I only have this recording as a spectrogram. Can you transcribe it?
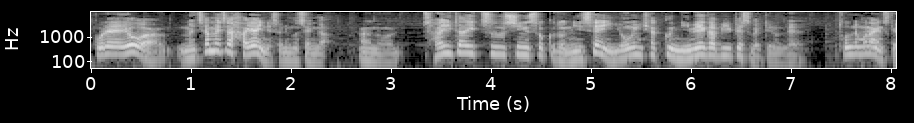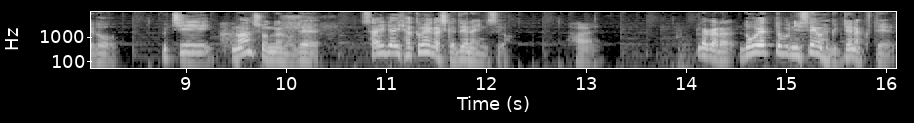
これ要はめちゃめちゃ速いんですよね、無線が。あの、最大通信速度2402メガ BPS が言ってるんで、とんでもないんですけど、うち、マンションなので、最大100メガしか出ないんですよ。はい。だから、どうやっても2400出なくて、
